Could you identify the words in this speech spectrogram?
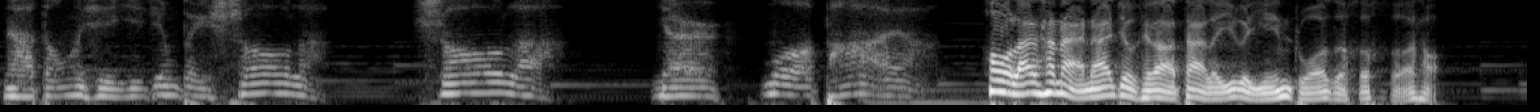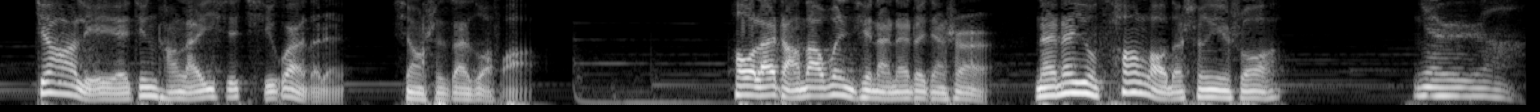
那东西已经被烧了，烧了，妮儿。”莫怕呀！后来他奶奶就给他带了一个银镯子和核桃，家里也经常来一些奇怪的人，像是在做法。后来长大问起奶奶这件事儿，奶奶用苍老的声音说：“妮儿啊，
